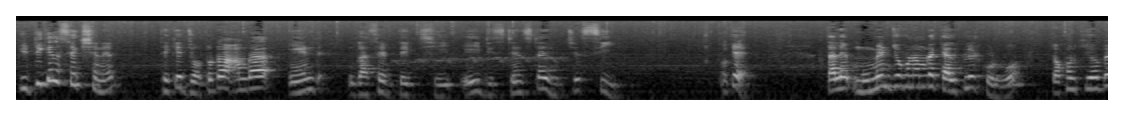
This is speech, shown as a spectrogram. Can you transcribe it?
ক্রিটিক্যাল সেকশনের থেকে যতটা আমরা এন্ড গাছের দেখছি, এই ডিস্টেন্সটাই হচ্ছে সি ওকে তাহলে মুমেন্ট যখন আমরা ক্যালকুলেট করব, তখন কি হবে?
